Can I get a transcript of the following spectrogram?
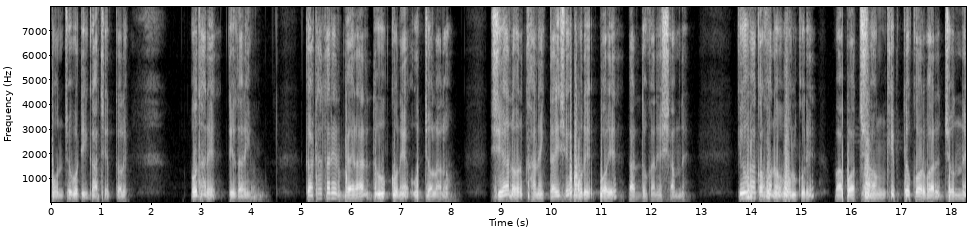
পঞ্চবটি গাছের তলে। ওধারে টেজারি কাঁটাতারের বেড়ার দু কোণে উজ্জ্বল আলো। সে আলোর খানিকটা এসে পড়ে পড়ে তার দোকানের সামনে। কেউ বা কখনো ভুল করে বা পথ সংক্ষিপ্ত করবার জন্যে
